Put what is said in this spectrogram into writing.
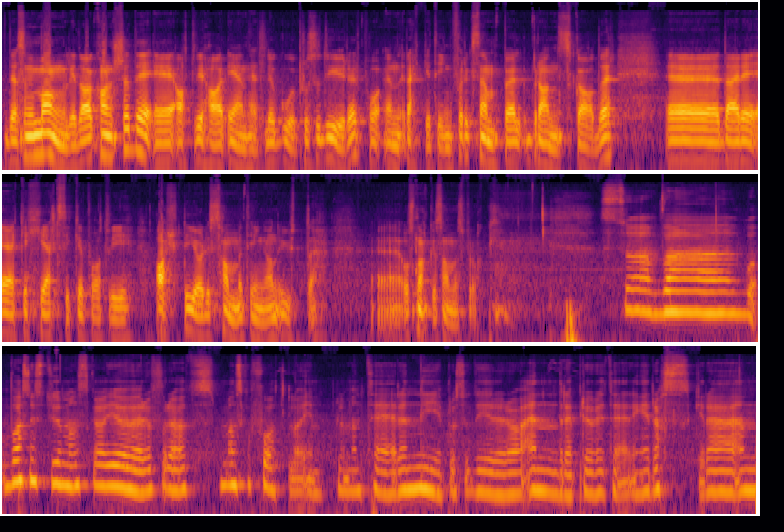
Det som vi mangler i dag, kanskje, det er at vi har enhetlige og gode prosedyrer på en rekke ting. F.eks. brannskader. Eh, der er jeg ikke helt sikker på at vi alltid gjør de samme tingene ute eh, og snakker samme språk. Så hva, hva syns du man skal gjøre for at man skal få til å implementere nye prosedyrer og endre prioriteringer raskere enn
